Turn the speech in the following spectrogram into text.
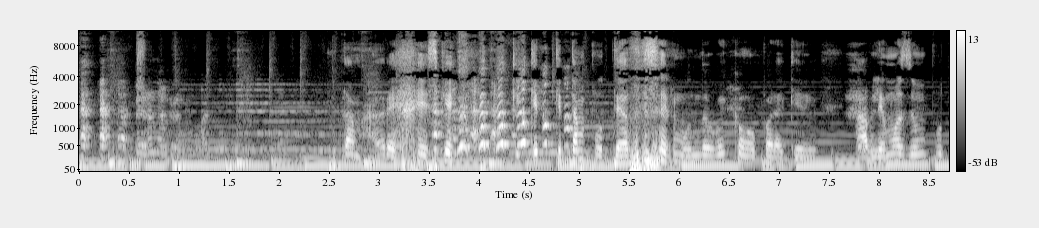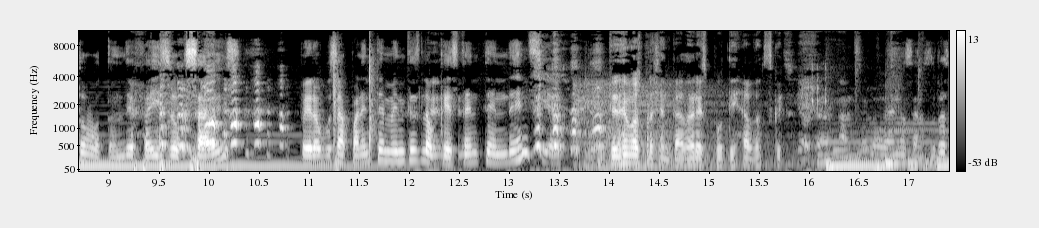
Pero no creo que. Puta madre, es que ¿qué, tan puteado es el mundo, güey, como para que hablemos de un puto botón de Facebook, ¿sabes? Pero pues aparentemente es lo que está en tendencia. Tenemos presentadores puteados, güey. Tan solo venos a nosotros.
